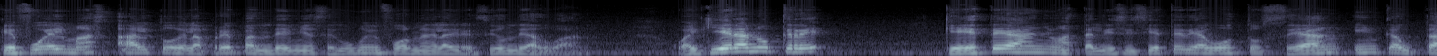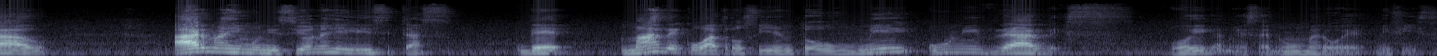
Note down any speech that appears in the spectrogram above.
que fue el más alto de la prepandemia, según un informe de la Dirección de Aduana. Cualquiera no cree que este año, hasta el 17 de agosto, se han incautado armas y municiones ilícitas de más de 401 mil unidades. Oigan, ese número es difícil.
